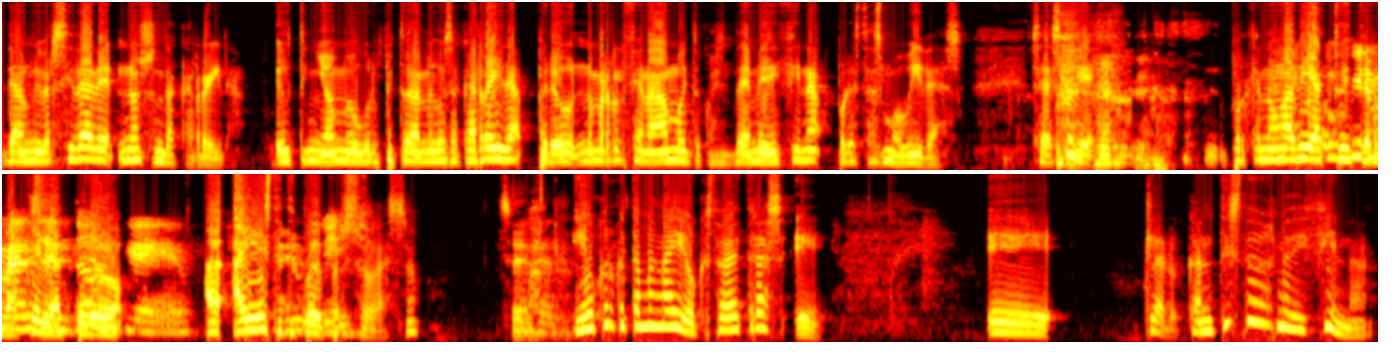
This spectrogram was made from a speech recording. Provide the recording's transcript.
da universidade non son da carreira. Eu tiña o meu grupito de amigos da carreira, pero eu non me relacionaba moito con xente de medicina por estas movidas. O sea, es que porque non había Twitter naquela, pero que... hai este tipo de persoas, non? Sí. E eu creo que tamén aí o que está detrás é eh, claro, cantista de medicina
